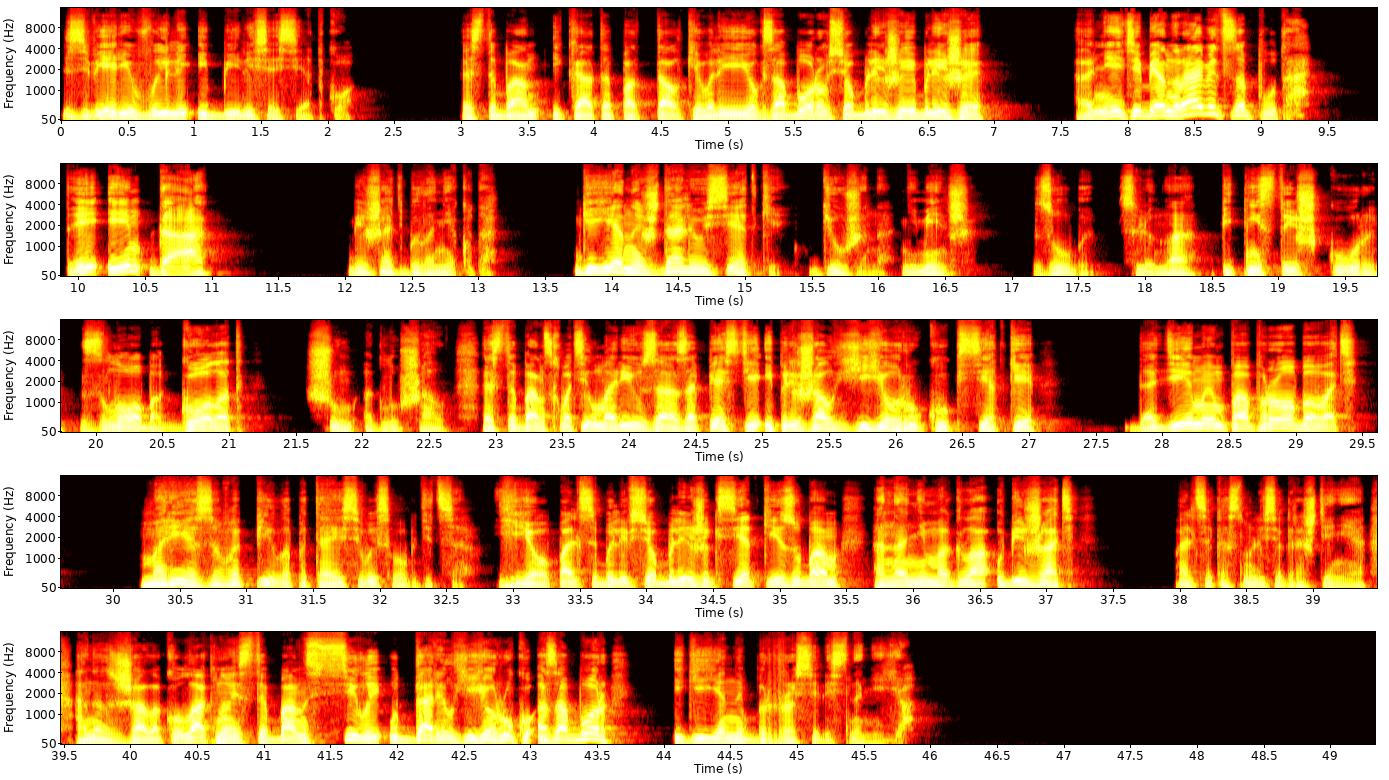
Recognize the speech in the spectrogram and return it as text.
Звери выли и бились о сетку. Эстебан и Ката подталкивали ее к забору все ближе и ближе. «Они тебе нравятся, Пута? Ты им «да». Бежать было некуда. Гиены ждали у сетки, дюжина, не меньше. Зубы, слюна, пятнистые шкуры, злоба, голод. Шум оглушал. Эстебан схватил Марию за запястье и прижал ее руку к сетке. «Дадим им попробовать!» Мария завопила, пытаясь высвободиться. Ее пальцы были все ближе к сетке и зубам. Она не могла убежать. Пальцы коснулись ограждения. Она сжала кулак, но Эстебан с силой ударил ее руку о забор, и гиены бросились на нее.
